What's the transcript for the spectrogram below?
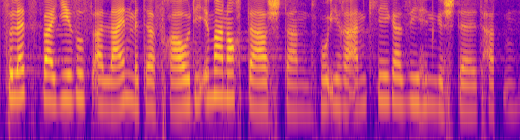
Zuletzt war Jesus allein mit der Frau, die immer noch dastand, wo ihre Ankläger sie hingestellt hatten.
